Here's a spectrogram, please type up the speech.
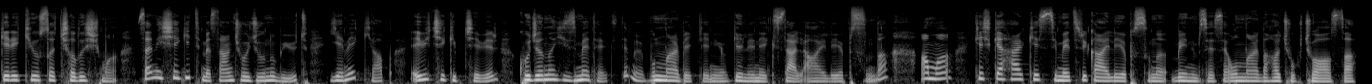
gerekiyorsa çalışma. Sen işe gitme, sen çocuğunu büyüt, yemek yap, evi çekip çevir, kocana hizmet et, değil mi? Bunlar bekleniyor geleneksel aile yapısında. Ama keşke herkes simetrik aile yapısını benimsese, onlar daha çok çoğalsa.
